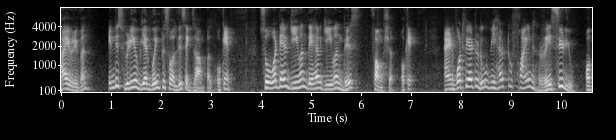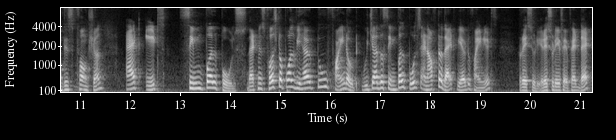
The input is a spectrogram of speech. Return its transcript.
Hi everyone. In this video we are going to solve this example. Okay. So what they have given? They have given this function. Okay. And what we have to do? We have to find residue of this function at its simple poles. That means first of all we have to find out which are the simple poles and after that we have to find its residue. Residue of f at that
